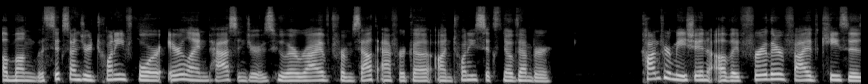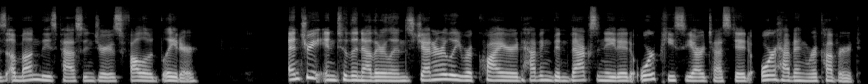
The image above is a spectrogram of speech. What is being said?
among the 624 airline passengers who arrived from South Africa on 26 November. Confirmation of a further five cases among these passengers followed later. Entry into the Netherlands generally required having been vaccinated or PCR tested or having recovered.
